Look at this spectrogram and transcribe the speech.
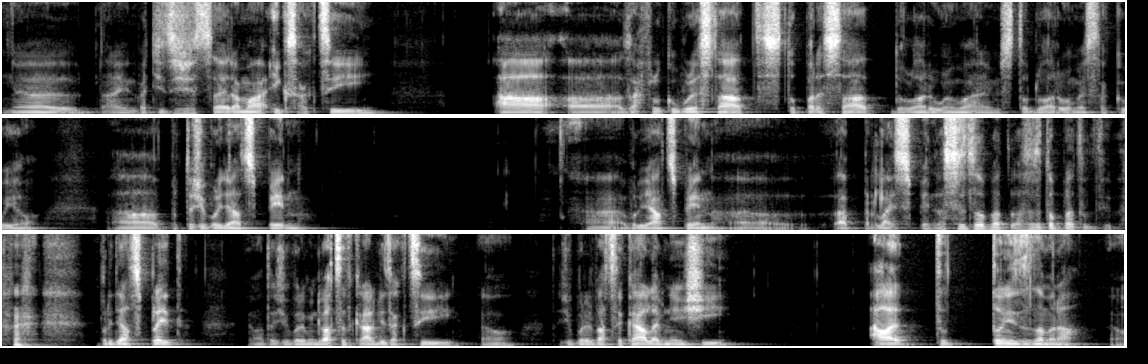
2600 a má x akcí, a, a za chvilku bude stát 150 dolarů nebo nevím, 100 dolarů nebo něco takového, a, protože bude dělat spin. A, bude dělat spin a, prdlaj spin. Zase to, zase to pletu. bude dělat split. Jo, takže bude mít 20 krát víc akcí, jo, takže bude 20 krát levnější, ale to, to nic neznamená. Jo.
